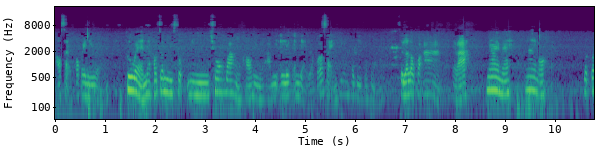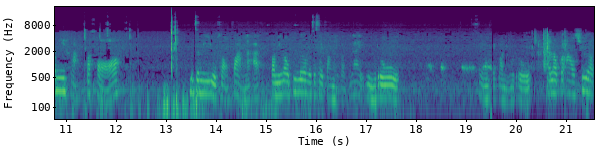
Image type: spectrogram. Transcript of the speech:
เอาใส่เข้าไปในแหวน คือแหวนเนี่ยเขาจะมีมีช่วงว่างของเขาเห็นไหมคะมีอันเล็กอันใหญ่แล้วก็ใส่ที่มันพอดีกับหัวงเสร็จแล้วเราก็อ้าเห็นปะง่ายไหมง่ายเนาะแล้วก็นี่ค่ะตะขอ มันจะมีอยู่สองฝั่งนะคะ ตอนนี้เราเพิ่งเริ่มเราจะใส่ฝั่งไหนก่อนก็ได้หนึ่งรูใส่ลงไปก่อนหนึ่งรูแล้วเราก็เอาเชือก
